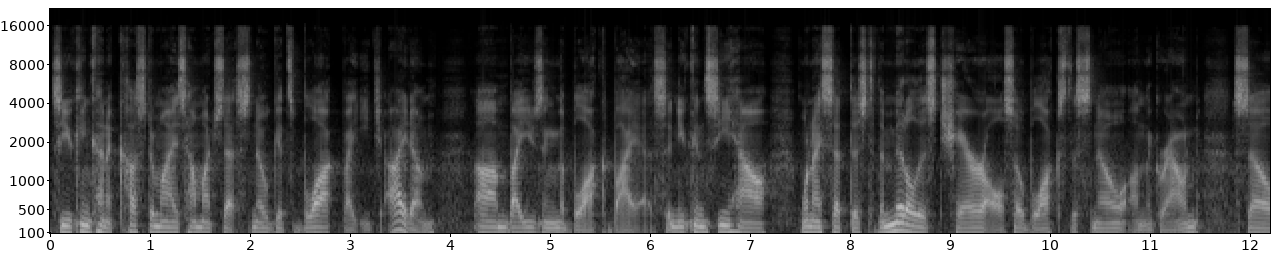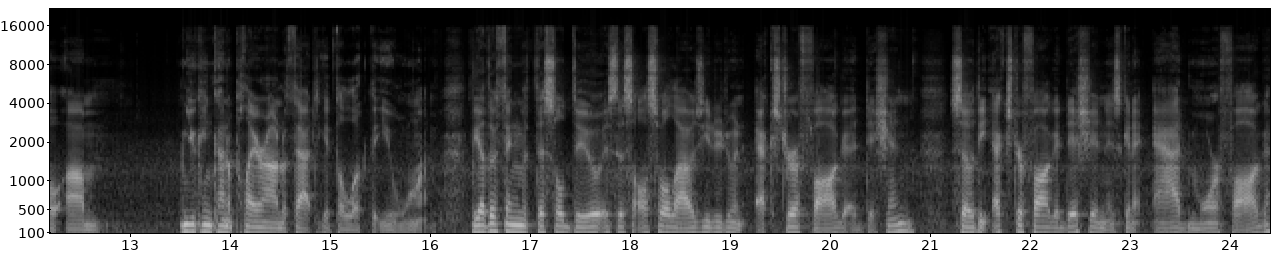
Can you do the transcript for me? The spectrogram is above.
So you can kind of customize how much that snow gets blocked by each item um, by using the block bias. And you can see how when I set this to the middle, this chair also blocks the snow on the ground. So um, you can kind of play around with that to get the look that you want. The other thing that this will do is this also allows you to do an extra fog addition. So the extra fog addition is going to add more fog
